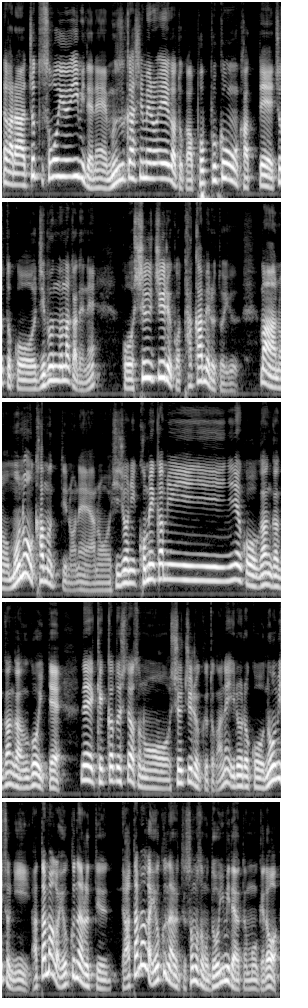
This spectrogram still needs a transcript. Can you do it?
だから、ちょっとそういう意味でね、難しめの映画とかポップコーンを買って、ちょっとこう、自分の中でね、こう、集中力を高めるという。まあ、あの、物を噛むっていうのはね、あの、非常にこめかみにね、こう、ガンガンガンガン動いて、で、結果としてはその、集中力とかね、いろいろこう、脳みそに頭が良くなるっていう、頭が良くなるってそもそもどういう意味だよって思うけど、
